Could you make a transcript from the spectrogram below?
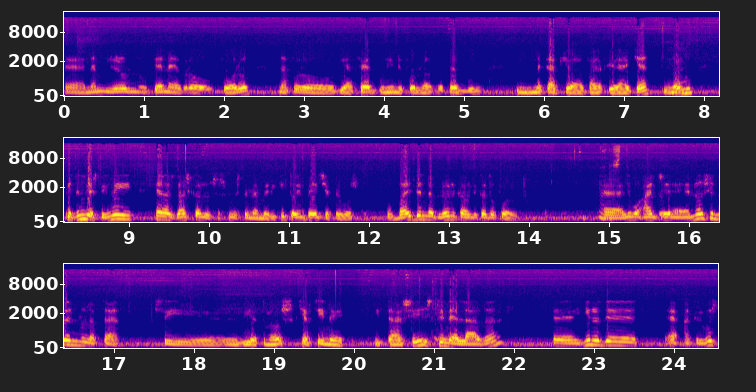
ε, να μην πληρώνουν ούτε ένα ευρώ φόρο, να φοροδιαφεύγουν ή να φοροαποφεύγουν με κάποια παραθυράκια του νόμου και την ίδια στιγμή ένας δάσκαλος, ας πούμε, στην Αμερική το είπε έτσι ακριβώς. Ο Biden να πληρώνει κανονικά το φόρο του. Ε, λοιπόν, ε, ενώ συμβαίνουν όλα αυτά στη, ε, διεθνώς, και αυτή είναι η τάση στην Ελλάδα ε, γίνονται ε, ακριβώς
